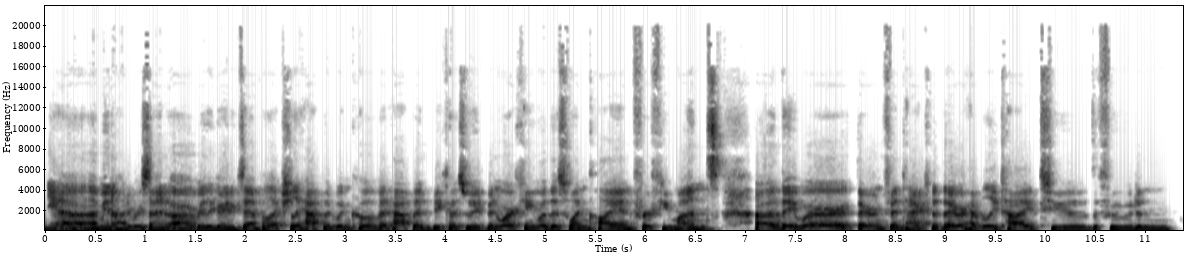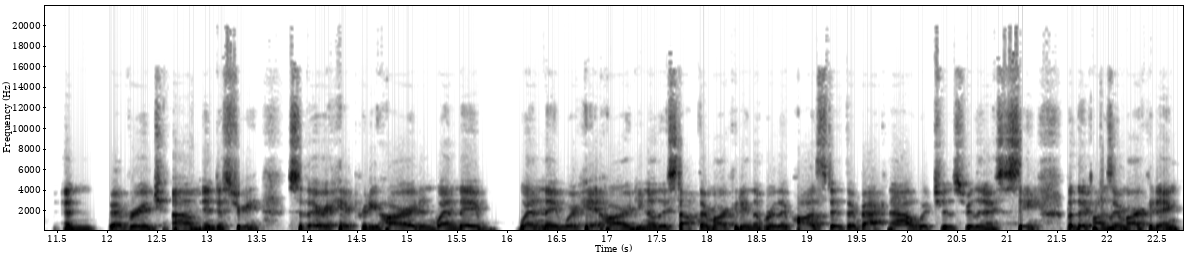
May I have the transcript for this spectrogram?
Yeah, I mean, 100%. A really great example actually happened when COVID happened because we had been working with this one client for a few months. Uh, they were they're in fintech, but they were heavily tied to the food and and beverage um, industry, so they were hit pretty hard. And when they when they were hit hard, you know, they stopped their marketing that where they paused it. They're back now, which is really nice to see, but they paused their marketing.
